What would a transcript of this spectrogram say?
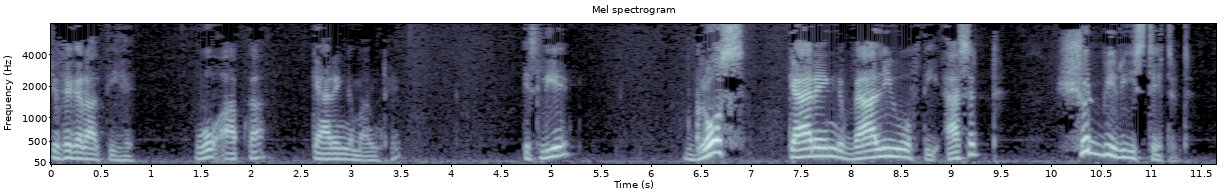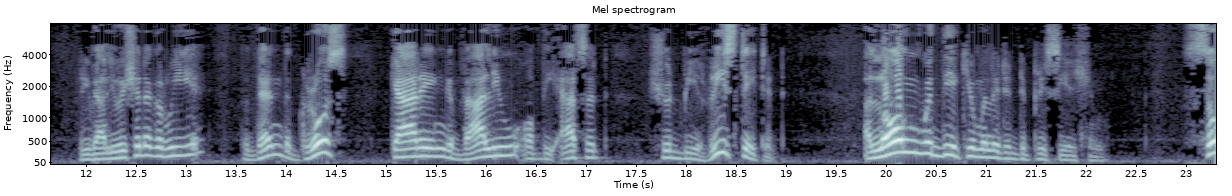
جو فگر آتی ہے وہ آپ کا کیرنگ اماؤنٹ ہے اس لیے gross carrying value of the asset should be restated revaluation اگر ہوئی ہے تو then the gross carrying value of the asset should be restated along with the accumulated depreciation so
